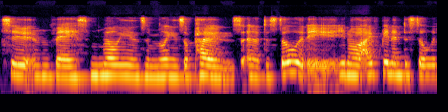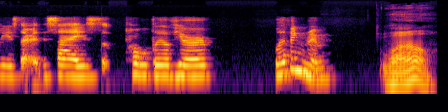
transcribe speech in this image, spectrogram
to invest millions and millions of pounds in a distillery you know i've been in distilleries that are the size probably of your living room wow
